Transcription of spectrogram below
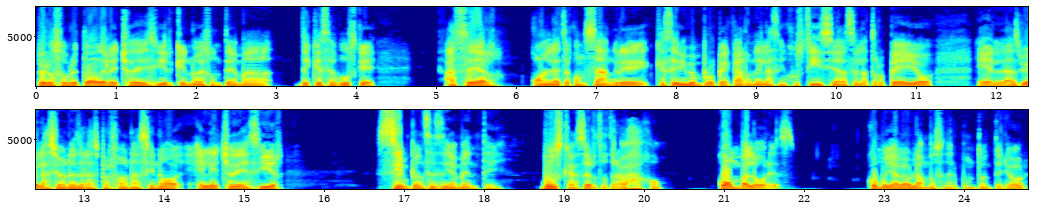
pero sobre todo del hecho de decir que no es un tema de que se busque hacer con letra con sangre, que se vive en propia carne las injusticias, el atropello, eh, las violaciones de las personas, sino el hecho de decir simple y sencillamente, busca hacer tu trabajo con valores, como ya lo hablamos en el punto anterior,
